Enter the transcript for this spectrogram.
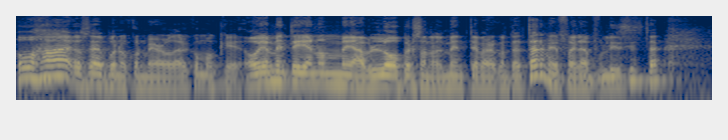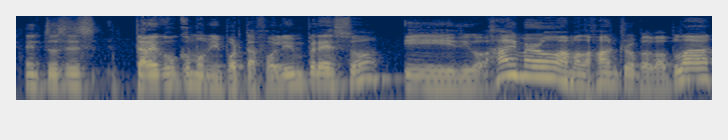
oh, hi. o sea, bueno, con Meryl, como que, obviamente ella no me habló personalmente para contratarme, fue la publicista, entonces traigo como mi portafolio impreso y digo, hi Meryl, I'm Alejandro, bla, bla, bla,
